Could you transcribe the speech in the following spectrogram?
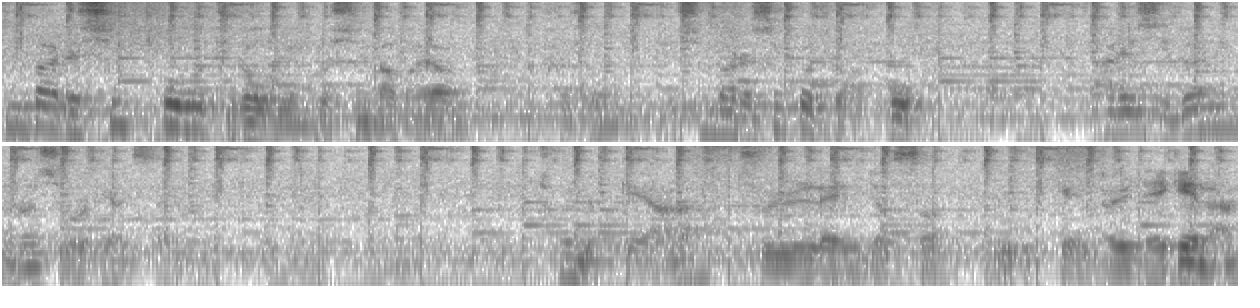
신발을 신고 들어오는 곳인가 봐요. 그래서 신발을 신고 들어왔고 탈의실은 이런 식으로 되어 있어요. 총 몇 개야? 둘, 넷, 여섯, 일곱 개, 열네 개나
